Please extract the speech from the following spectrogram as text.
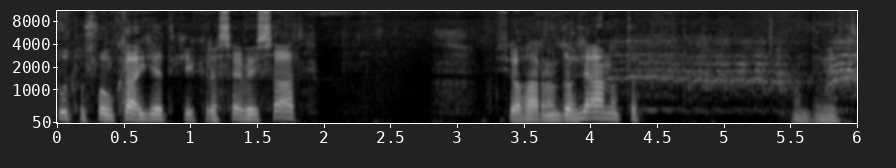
Тут у Славка є такий красивий сад. Все гарно доглянуто. Дивіться.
